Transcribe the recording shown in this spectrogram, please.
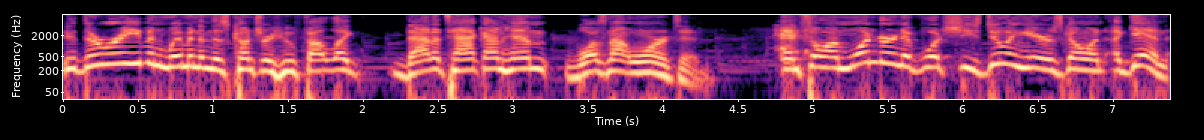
there were even women in this country who felt like that attack on him was not warranted. And so I'm wondering if what she's doing here is going, again,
